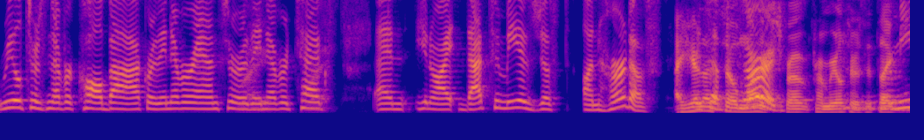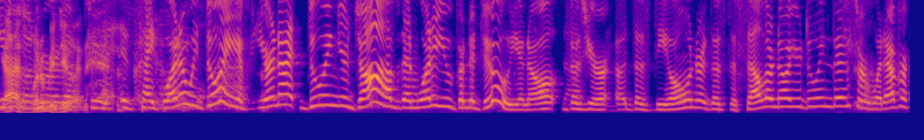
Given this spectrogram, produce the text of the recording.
realtors never call back or they never answer or they never text. And you know i that to me is just unheard of. I hear It's that so absurd. much from from realtors. It's For like, me, guys, it's what are we doing? it's like what are we doing? If you're not doing your job then what are you going to do? You know does your uh, does the owner does the seller know you're doing this Sure. or whatever?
